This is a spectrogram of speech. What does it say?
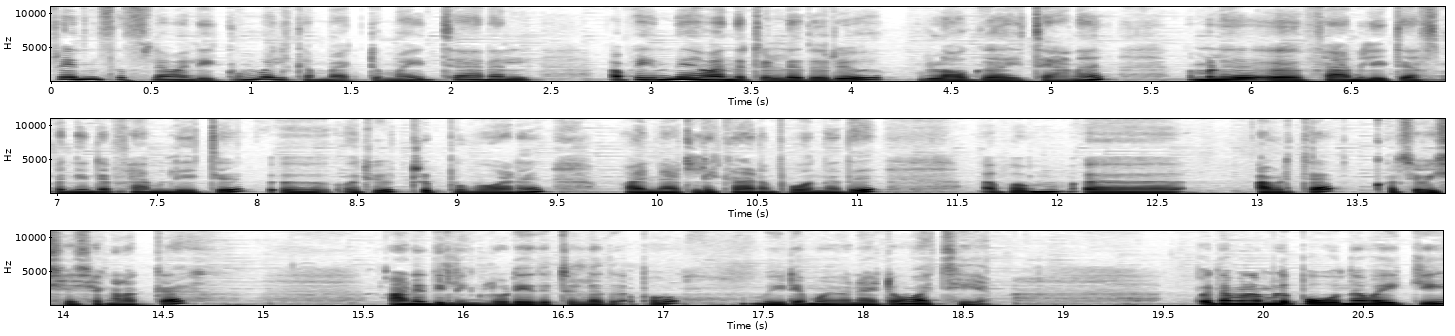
ഫ്രണ്ട്സ് അസ്സാം വലൈക്കും welcome back to my channel അപ്പോൾ ഇന്ന് ഞാൻ വന്നിട്ടുള്ളത് ഒരു വ്ളോഗായിട്ടാണ് നമ്മൾ ഫാമിലിയായിട്ട് ഹസ്ബൻഡിന്റെ ഫാമിലിയായിട്ട് ഒരു ട്രിപ്പ് പോവാണ്. വയനാട്ടിലേക്കാണ് പോകുന്നത്. അപ്പം അവിടുത്തെ കുറച്ച് വിശേഷങ്ങളൊക്കെ ആണ് ഇതിൽ ഇൻക്ലൂഡ് ചെയ്തിട്ടുള്ളത്. അപ്പോൾ വീഡിയോ മുഴുവനായിട്ടും വാച്ച് ചെയ്യാം. അപ്പോൾ നമ്മൾ നമ്മൾ പോകുന്ന വഴിക്ക്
